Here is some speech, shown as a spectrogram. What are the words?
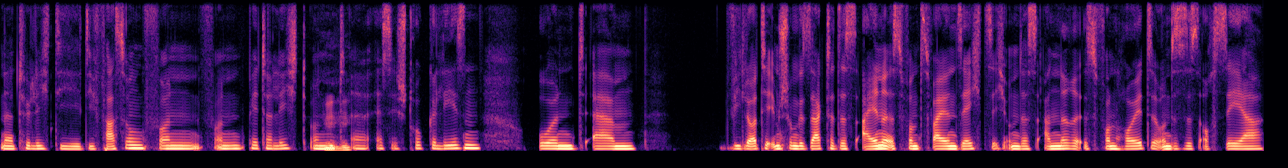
natürlich die, die Fassung von, von Peter Licht und mhm. äh, Essie Struck gelesen. Und ähm, wie Lotte eben schon gesagt hat, das eine ist von 62 und das andere ist von heute. Und es ist auch sehr,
